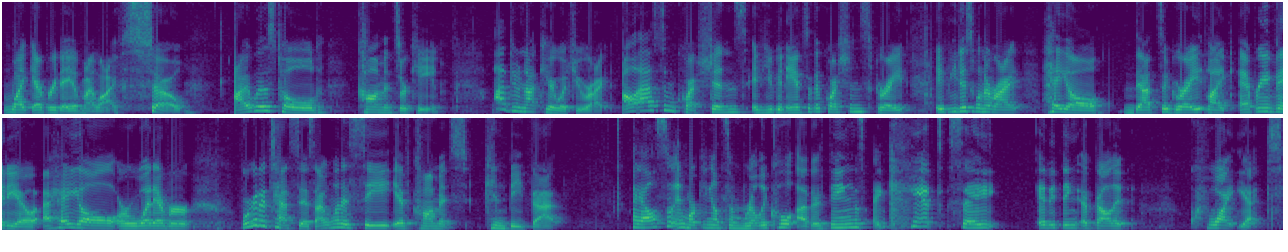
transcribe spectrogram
like every day of my life. So I was told comments are key. I do not care what you write. I'll ask some questions. If you can answer the questions, great. If you just want to write, hey y'all, that's a great, like every video, a hey y'all or whatever. We're going to test this. I want to see if comments can beat that. I also am working on some really cool other things. I can't say anything about it quite yet,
